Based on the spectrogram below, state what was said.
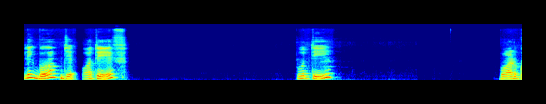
লিখব যে অতএব প্রতি বর্গ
